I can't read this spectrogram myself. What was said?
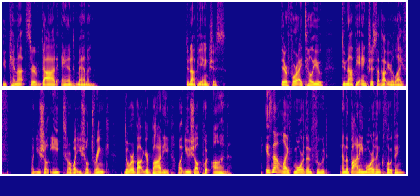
You cannot serve God and mammon. Do not be anxious. Therefore, I tell you, do not be anxious about your life, what you shall eat or what you shall drink, nor about your body, what you shall put on. Is not life more than food, and the body more than clothing?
